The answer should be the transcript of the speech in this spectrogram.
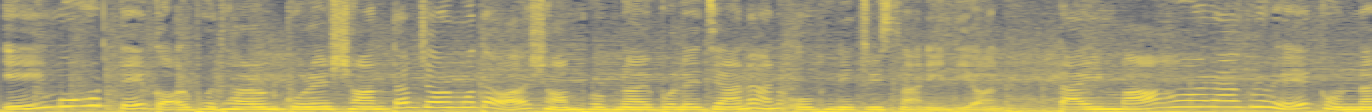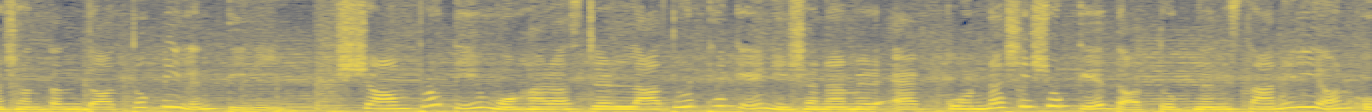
এই মুহূর্তে গর্ভধারণ করে সন্তান জন্ম দেওয়া সম্ভব নয় বলে জানান অভিনেত্রী সানি লিওন তাই মা হওয়ার আগ্রহে কন্যা সন্তান দত্তক নিলেন তিনি। সম্প্রতি মহারাষ্ট্রের লাতুর থেকে নিশা নামের এক কন্যা শিশুকে দত্তক নেন সানি লিওন ও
